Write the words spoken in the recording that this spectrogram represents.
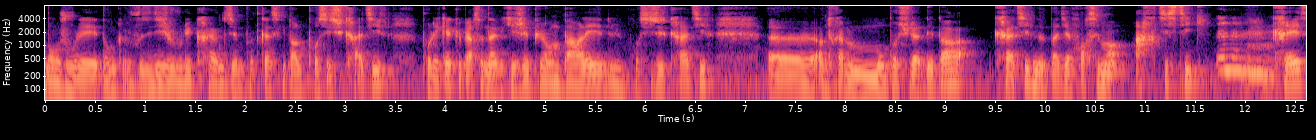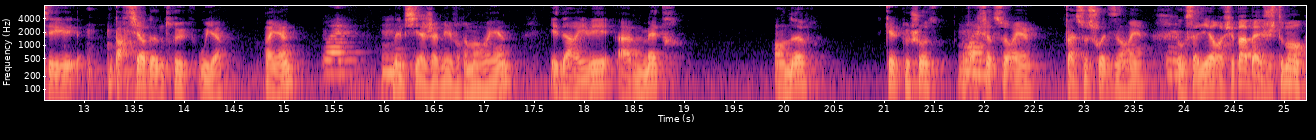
bon, je voulais donc je vous ai dit je voulais créer un deuxième podcast qui parle de processus créatif. Pour les quelques personnes avec qui j'ai pu en parler du processus créatif, euh, en tout cas mon postulat de départ, créatif ne veut pas dire forcément artistique. Créer, c'est partir d'un truc où il y a rien, Ouais. Mm. même s'il y a jamais vraiment rien, et d'arriver à mettre en œuvre quelque chose à Ouais. partir de ce rien. Enfin, ce soi-disant rien. Mm. Donc, c'est-à-dire, je sais pas, bah, justement,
